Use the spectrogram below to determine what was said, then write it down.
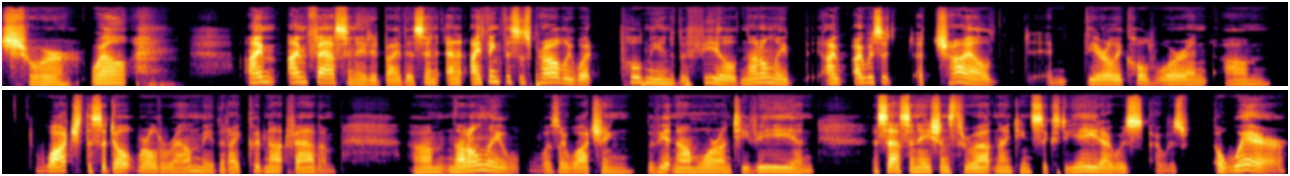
Sure. Well, I'm I'm fascinated by this, and and I think this is probably what pulled me into the field. Not only I, I was a, a child in the early Cold War and um, watched this adult world around me that I could not fathom. Um, not only was I watching the Vietnam War on TV and assassinations throughout 1968, I was I was aware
